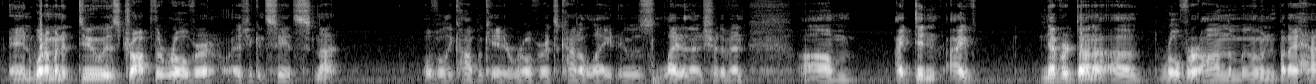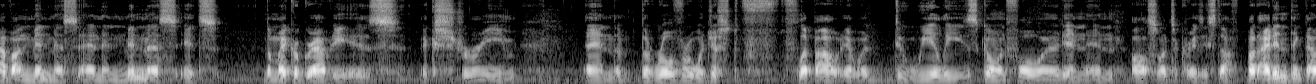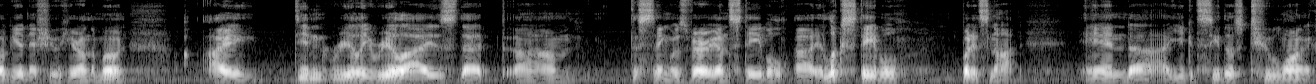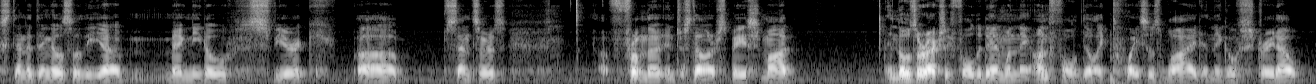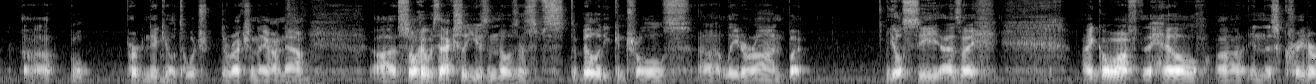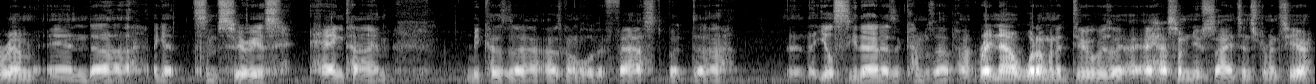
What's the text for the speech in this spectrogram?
And what I'm going to do is drop the rover. As you can see, it's not overly complicated rover. It's kind of light. It was lighter than it should have been. Um, I didn't. I've never done a, a, rover on the Mun, but I have on Minmus, and in Minmus, it's the microgravity is extreme, and the, the rover would just flip out. It would do wheelies going forward and, and all sorts of crazy stuff. But I didn't think that would be an issue here on the Mun. I didn't really realize that um, this thing was very unstable. Uh, it looks stable, but it's not. And uh, you could see those two long extended things. Also, the uh, magnetospheric uh, sensors from the interstellar space mod. And those are actually folded in. When they unfold, they're like twice as wide and they go straight out, uh, well, perpendicular to which direction they are now. Uh, so I was actually using those as stability controls uh, later on. But you'll see as I I go off the hill uh, in this crater rim and uh, I get some serious hang time because uh, I was going a little bit fast. But uh, you'll see that as it comes up. Uh, right now, what I'm going to do is I, I, have some new science instruments here,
